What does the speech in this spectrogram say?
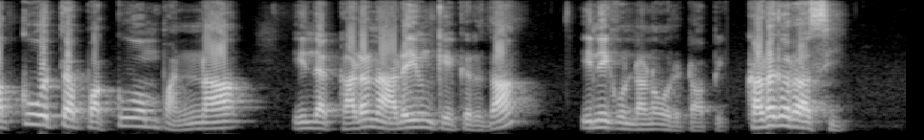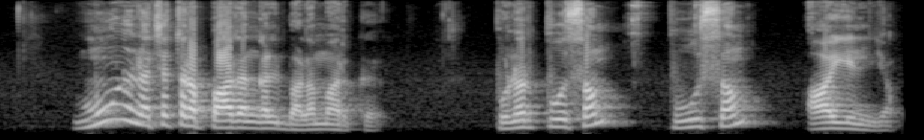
பக்குவத்தை பக்குவம் பண்ணால் இந்த கடன் அடையும் கேட்குறது தான் இன்னைக்கு உண்டான ஒரு டாபிக் கடகராசி மூணு நட்சத்திர பாதங்கள் பலமாக இருக்குது புனர்பூசம் பூசம் ஆயில்யம்.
